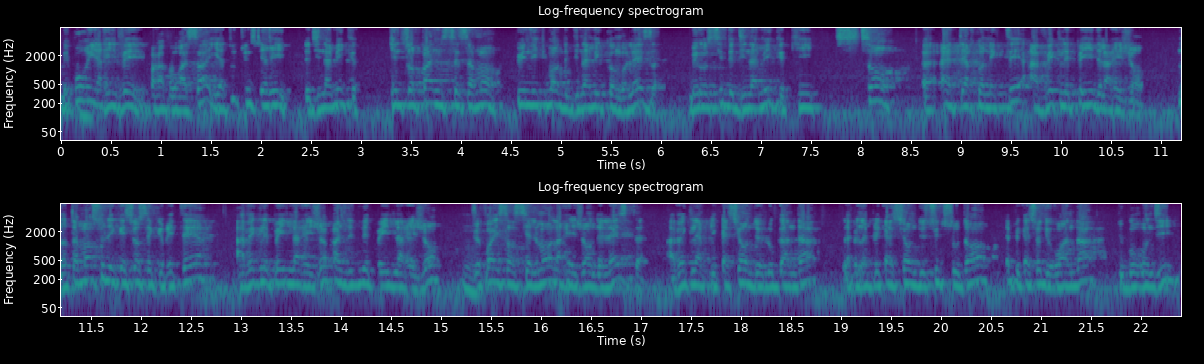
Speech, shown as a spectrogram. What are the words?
Mais pour y arriver par rapport à ça, il y a toute une série de dynamiques qui ne sont pas nécessairement uniquement des dynamiques congolaises, mais aussi des dynamiques qui sont euh, interconnectées avec les pays de la région notamment sur les questions sécuritaires avec les pays de la région. Quand je dis les pays de la région, je vois essentiellement la région de l'Est, avec l'implication de l'Ouganda, l'implication du Sud-Soudan, l'implication du Rwanda, du Burundi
